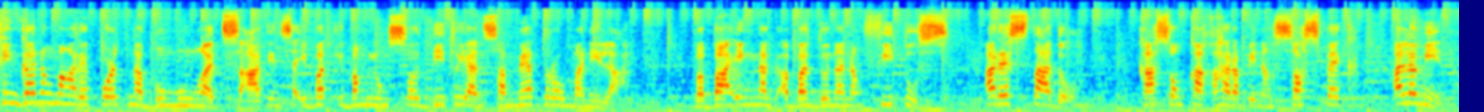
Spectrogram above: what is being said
Pakinggan ang mga report na bumungad sa atin sa iba't ibang lungsod dito yan sa Metro Manila. Babaeng nag-abandona ng fetus, arestado. Kasong kakaharapin ng suspect, alamin.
